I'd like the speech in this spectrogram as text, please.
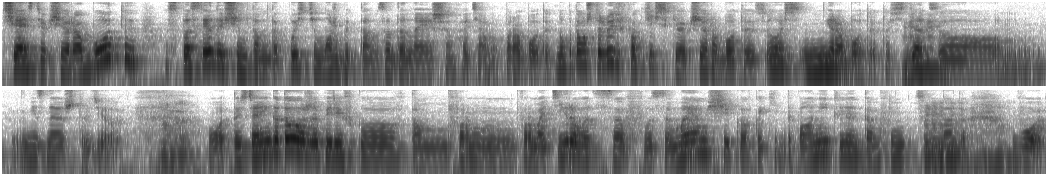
часть вообще работы с последующим там, допустим, может быть, там за донейшн хотя бы поработать. Ну, потому что люди фактически вообще работают, ну, не работают, то есть сидят, а, не знают, что делать. Ну да. Вот, то есть они готовы уже пере, там, форм- форматироваться в СММщиков, какие-то дополнительные там функции Мгм, надо. мгм. Вот.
